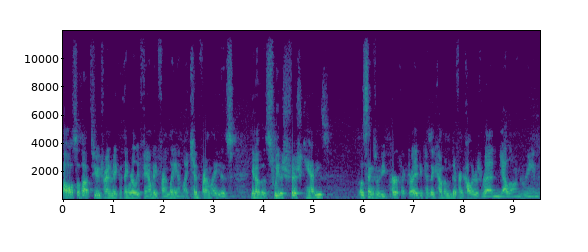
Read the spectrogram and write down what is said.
I also thought too, trying to make the thing really family friendly and like kid friendly is, you know, the Swedish fish candies. Those things would be perfect, right? Because they come in different colors, red and yellow and green.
